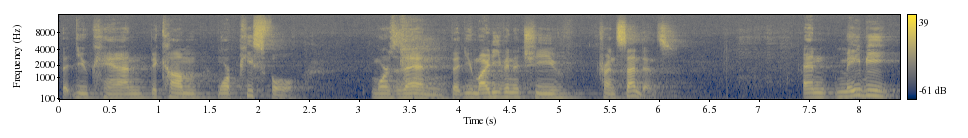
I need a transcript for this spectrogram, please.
that you can become more peaceful, more zen, that you might even achieve transcendence. And maybe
